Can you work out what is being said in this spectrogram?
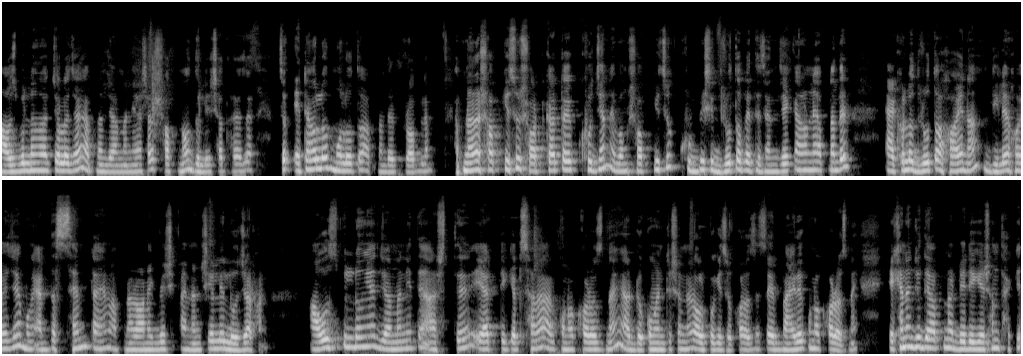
হাউস বিল্ডিং চলে যায়, আপনার জার্মানি আসার স্বপ্ন দুলির সাথে হয়ে যায়। তো এটা হলো মূলত আপনাদের প্রবলেম আপনারা সবকিছু শর্টকাটে খুঁজেন এবং সবকিছু খুব বেশি দ্রুত পেতে চান, যে কারণে আপনাদের এক হলো দ্রুত হয় না ডিলে হয়ে যায় এবং অ্যাট দ্য সেম টাইম আপনারা অনেক বেশি ফাইন্যান্সিয়ালি লুজার হন। হাউস বিল্ডিংয়ে জার্মানিতে আসতে এয়ার টিকিট ছাড়া আর কোনো খরচ নাই আর ডকুমেন্টেশনের অল্প কিছু খরচ আছে, এর বাইরে কোনো খরচ নাই। এখানে যদি আপনার ডেডিকেশন থাকে,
